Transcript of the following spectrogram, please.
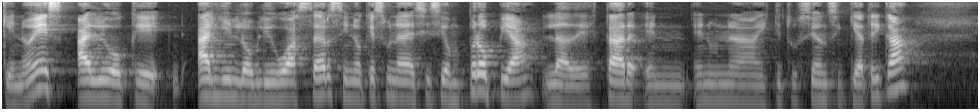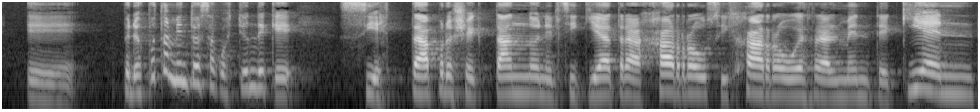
que no es algo que alguien lo obligó a hacer, sino que es una decisión propia la de estar en, una institución psiquiátrica. Eh, pero después también toda esa cuestión de que si está proyectando en el psiquiatra a Harrow, si Harrow es realmente quién,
